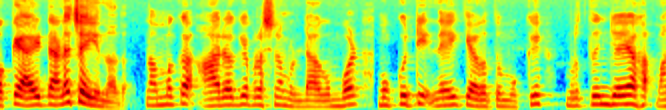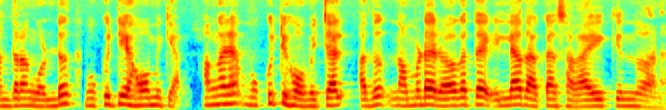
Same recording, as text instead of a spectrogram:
ഒക്കെ ആയിട്ടാണ് ചെയ്യുന്നത്. നമുക്ക് ആരോഗ്യ പ്രശ്നം ഉണ്ടാകുമ്പോൾ മുക്കുറ്റി നെയ്ക്കകത്ത് മുക്കി മൃത്യുഞ്ജയ മന്ത്രം കൊണ്ട് മുക്കുറ്റിയെ ഹോമിക്കാം. അങ്ങനെ മുക്കുറ്റി ഹോമിച്ചാൽ അത് നമ്മുടെ രോഗത്തെ ഇല്ലാതാക്കാൻ സഹായിക്കുന്നതാണ്.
